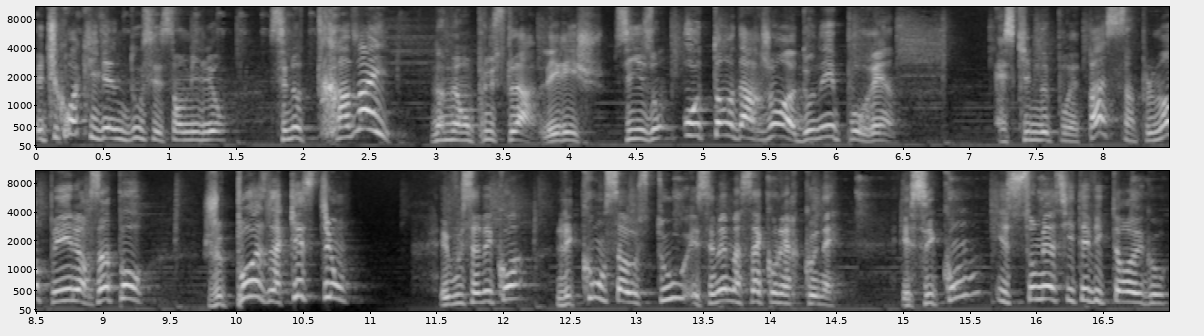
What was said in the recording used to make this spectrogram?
Et tu crois qu'ils viennent d'où ces 100 millions? C'est notre travail Non mais en plus là, les riches, s'ils ont autant d'argent à donner pour rien, est-ce qu'ils ne pourraient pas simplement payer leurs impôts? Je pose la question Et vous savez quoi? Les cons ça tout et c'est même à ça qu'on les reconnaît. Et ces cons, ils se sont mis à citer Victor Hugo.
